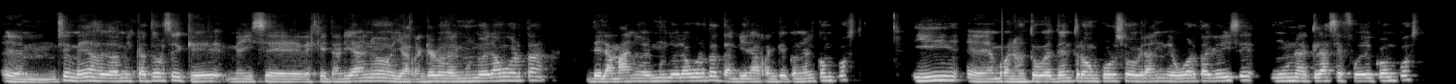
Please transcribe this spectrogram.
eh, sí, en mediados de 2014, que me hice vegetariano y arranqué con el mundo de la huerta. De la mano del mundo de la huerta también arranqué con el compost. Y em, bueno, tuve dentro de un curso grande de huerta que hice, una clase fue de compost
